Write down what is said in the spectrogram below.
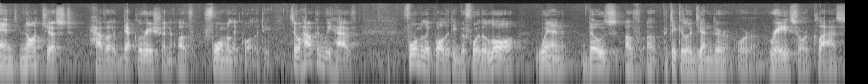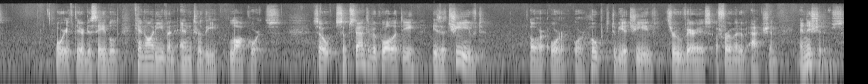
and not just have a declaration of formal equality. So how can we have formal equality before the law when those of a particular gender or race or class, or if they're disabled, cannot even enter the law courts? So substantive equality is achieved or, or, or hoped to be achieved through various affirmative action initiatives.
